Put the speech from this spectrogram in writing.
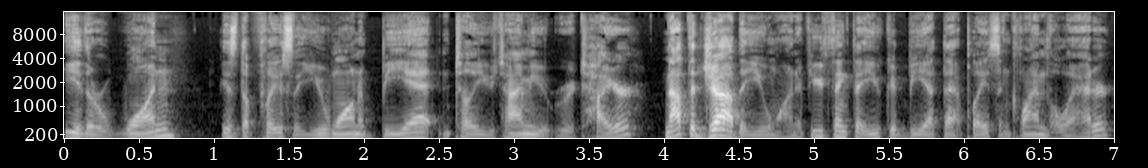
either one is the place that you want to be at until you time you retire, not the job that you want. If you think that you could be at that place and climb the ladder,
